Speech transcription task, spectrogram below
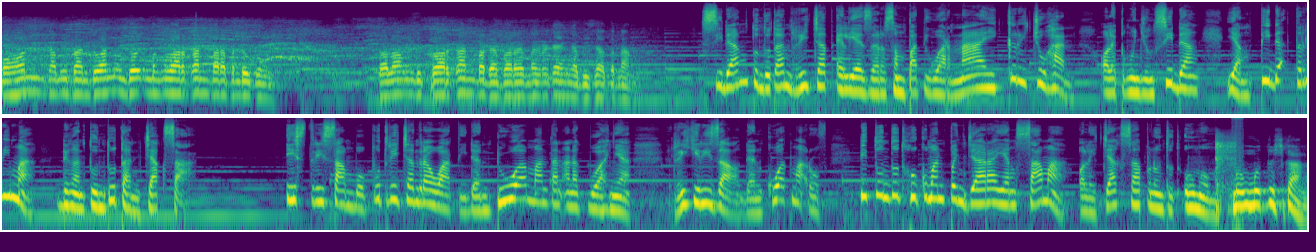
mohon kami bantuan untuk mengeluarkan para pendukung. Tolong dikeluarkan pada para mereka yang nggak bisa tenang. Sidang tuntutan Richard Eliezer sempat diwarnai kericuhan oleh pengunjung sidang yang tidak terima dengan tuntutan jaksa. Istri Sambo Putri Chandrawati dan dua mantan anak buahnya, Ricky Rizal dan Kuat Ma'ruf, dituntut hukuman penjara yang sama oleh jaksa penuntut umum. Memutuskan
